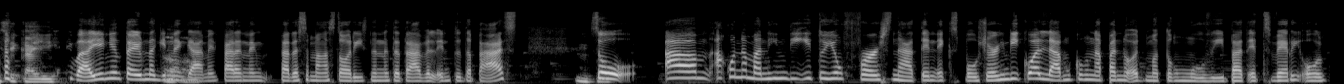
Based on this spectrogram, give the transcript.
Isekai. Diba? Yun yung term na ginagamit parang para sa mga stories na nagta-travel into the past. Mhm. So, um, ako naman, hindi ito yung first natin exposure. Hindi ko alam kung napanood mo tong movie, but it's very old.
